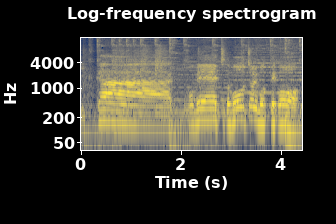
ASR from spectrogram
いくか米ちょっともうちょい持ってこう。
